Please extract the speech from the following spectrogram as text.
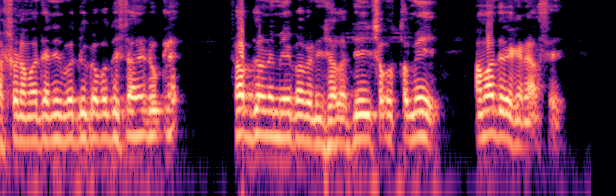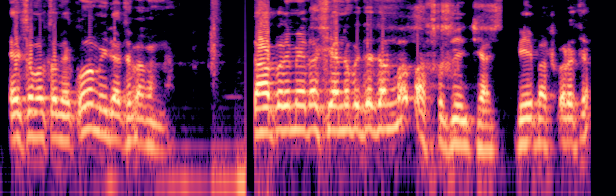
আসুন আমাদের নির্ভরযোগ্য প্রতিষ্ঠানে ঢুকলে সব ধরনের মেয়ে পাবেন ইনশাল্লাহ যেই সমস্ত মেয়ে আমাদের এখানে আছে, এই সমস্ত মেয়ে কোনো মিডিয়াতে পাবেন না। তারপরে মেয়েটা ছিয়ানব্বইতে জন্ম পাঁচশো তিন চার বিয়ে পাস করেছেন।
